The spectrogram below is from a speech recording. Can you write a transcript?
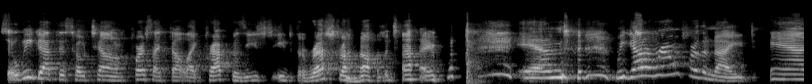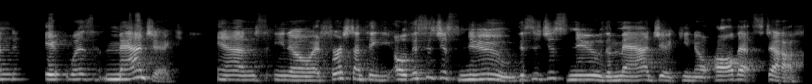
So we got this hotel, and of course, I felt like crap because I used to eat at the restaurant all the time. and we got a room for the night, and it was magic. And, you know, at first I'm thinking, oh, this is just new. This is just new, the magic, you know, all that stuff.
